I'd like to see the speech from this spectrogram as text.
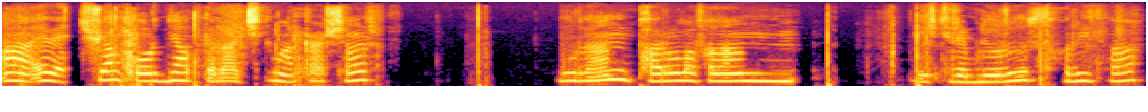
Aa evet şu an koordinatları açtım arkadaşlar. Buradan parola falan değiştirebiliyoruz. Harita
